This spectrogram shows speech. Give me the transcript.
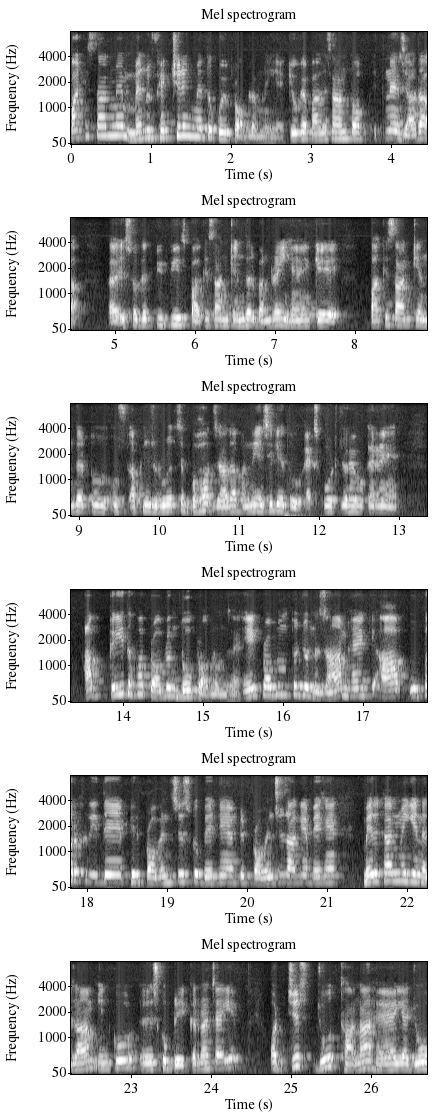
पाकिस्तान में मैन्युफैक्चरिंग में तो कोई प्रॉब्लम नहीं है, क्योंकि पाकिस्तान तो अब इतने ज़्यादा इस वक्त पीपीज पाकिस्तान के अंदर बन रही हैं कि पाकिस्तान के अंदर तो उस अपनी ज़रूरत से बहुत ज़्यादा बन रही है, इसीलिए तो एक्सपोर्ट जो है वो कर रहे हैं। अब कई दफ़ा प्रॉब्लम दो प्रॉब्लम्स हैं। एक प्रॉब्लम तो जो निज़ाम है कि आप ऊपर ख़रीदें, फिर प्रोविंसेस को भेजें, फिर प्रोविंसेस आगे भेजें। मेरे ख्याल में ये निज़ाम इनको, इसको ब्रेक करना चाहिए। और जिस, जो थाना है या जो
